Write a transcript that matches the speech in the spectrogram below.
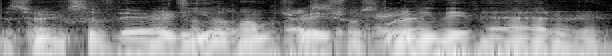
a certain severity of how much racial Harry. slurring they've had, or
